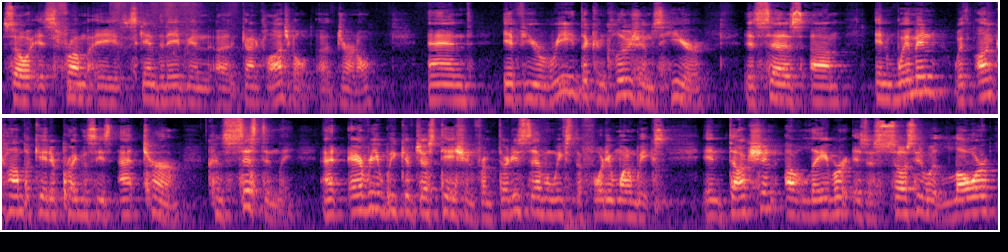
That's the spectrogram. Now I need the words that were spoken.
So it's from a Scandinavian uh, gynecological uh, journal. And if you read the conclusions here, it says um, in women with uncomplicated pregnancies at term, consistently at every week of gestation from 37 weeks to 41 weeks, induction of labor is associated with lower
